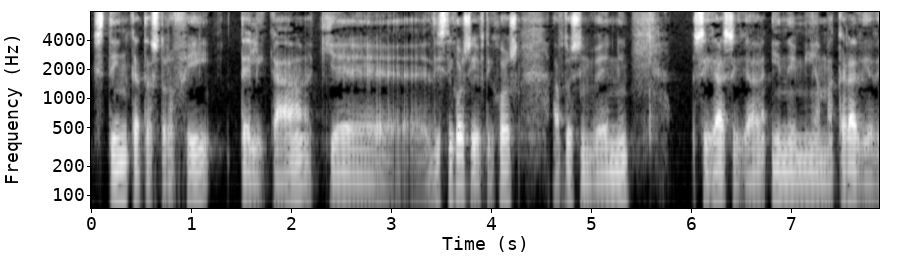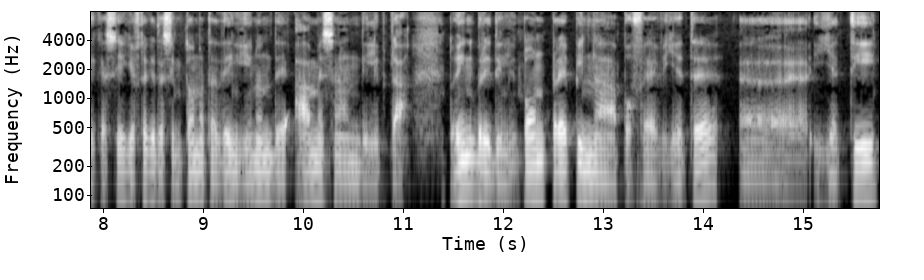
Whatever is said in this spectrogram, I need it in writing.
στην καταστροφή τελικά και δυστυχώς ή ευτυχώς αυτό συμβαίνει σιγά σιγά είναι μια μακρά διαδικασία, γι' αυτό και τα συμπτώματα δεν γίνονται άμεσα αντιληπτά. Το inbreeding λοιπόν πρέπει να αποφεύγεται ε, γιατί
